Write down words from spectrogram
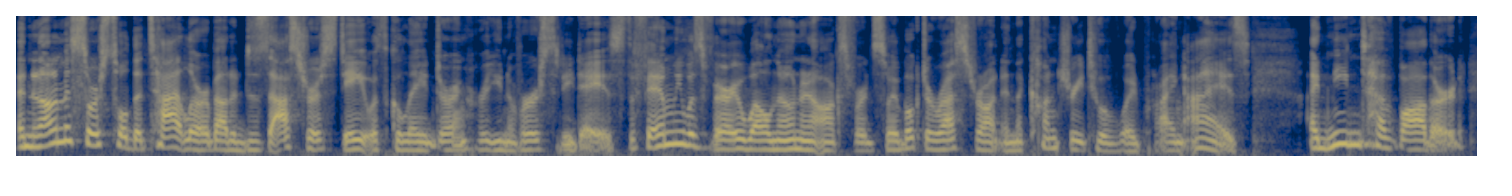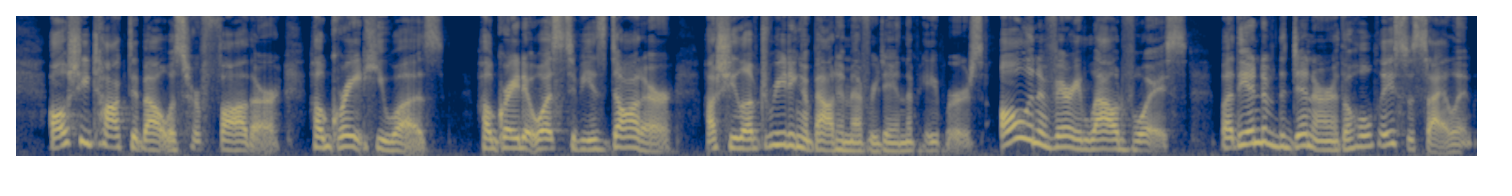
An anonymous source told the Tatler about a disastrous date with Ghislaine during her university days. The family was very well known in Oxford, so I booked a restaurant in the country to avoid prying eyes. I needn't have bothered. All she talked about was her father, how great he was, how great it was to be his daughter, how she loved reading about him every day in the papers, all in a very loud voice. By the end of the dinner, the whole place was silent.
